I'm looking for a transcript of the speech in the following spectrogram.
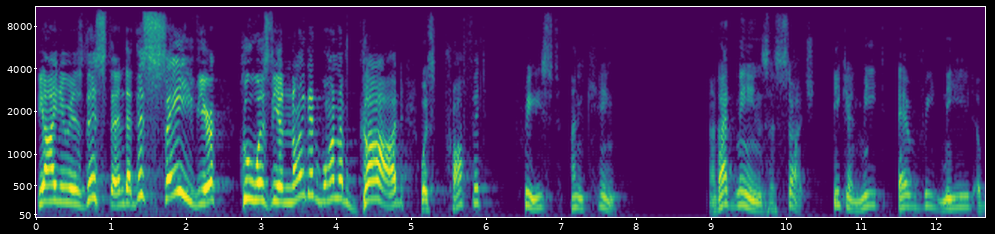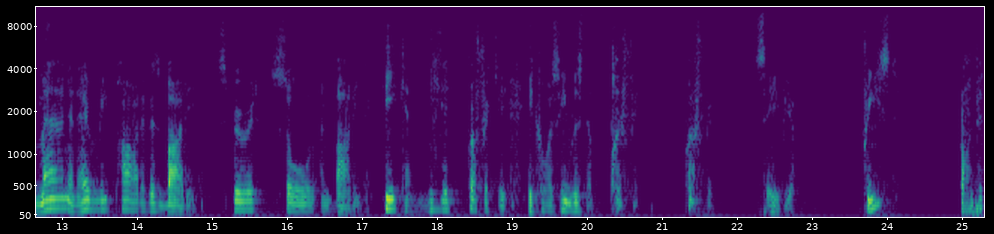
The idea is this then that this Savior, who was the anointed one of God, was prophet, priest, and king. Now that means, as such, he can meet every need of man in every part of his body spirit, soul, and body. He can meet it perfectly because he was the perfect, perfect Savior. Priest, prophet,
